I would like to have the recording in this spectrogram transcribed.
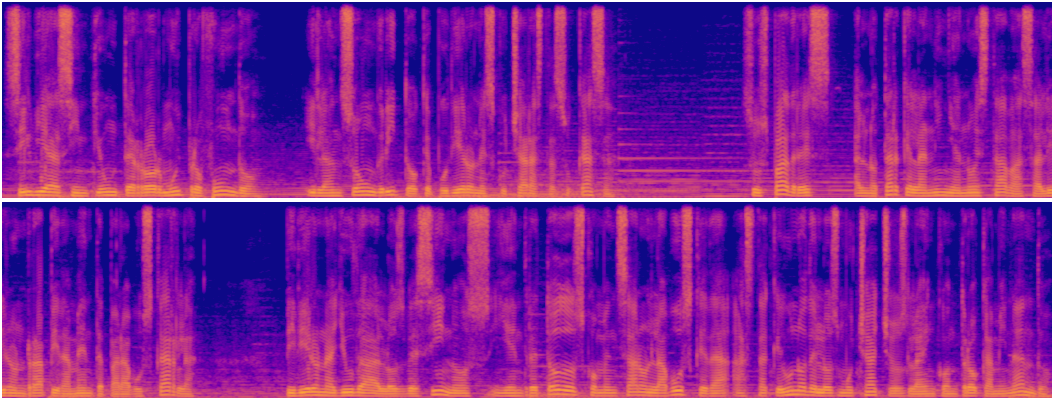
Silvia sintió un terror muy profundo y lanzó un grito que pudieron escuchar hasta su casa. Sus padres, al notar que la niña no estaba, salieron rápidamente para buscarla. Pidieron ayuda a los vecinos y entre todos comenzaron la búsqueda hasta que uno de los muchachos la encontró caminando.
